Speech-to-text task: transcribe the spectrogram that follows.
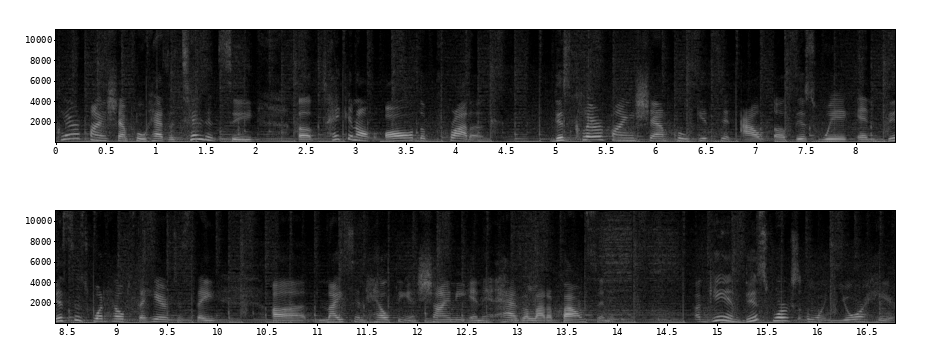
Clarifying shampoo has a tendency of taking off all the product. This clarifying shampoo gets it out of this wig and this is what helps the hair to stay uh, nice and healthy and shiny and it has a lot of bounce in it. Again, this works on your hair.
